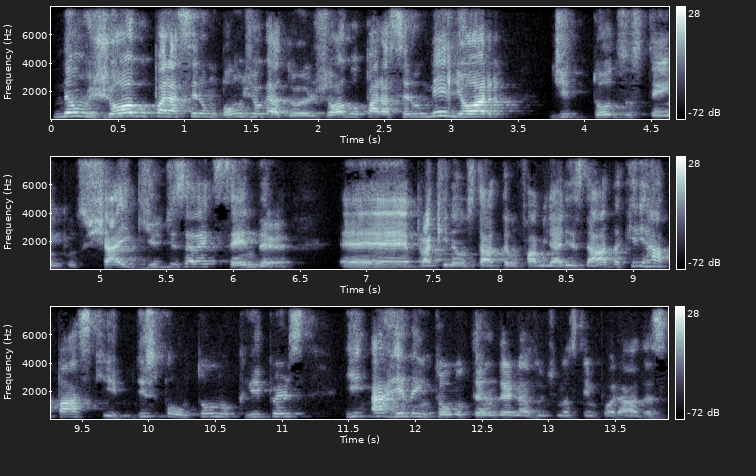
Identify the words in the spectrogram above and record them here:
Não jogo para ser um bom jogador, jogo para ser o melhor de todos os tempos. Shai Gildes Alexander. É, para quem não está tão familiarizado, aquele rapaz que despontou no Clippers e arrebentou no Thunder nas últimas temporadas.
